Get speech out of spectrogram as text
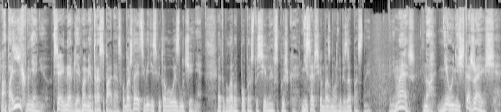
А по их мнению, вся энергия в момент распада освобождается в виде светового излучения. Это была бы попросту сильная вспышка, не совсем, возможно, безопасная. Понимаешь? Но не уничтожающая.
